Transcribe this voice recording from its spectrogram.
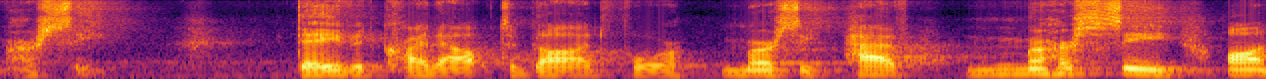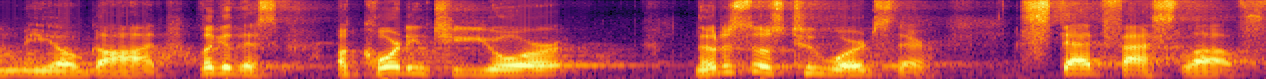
Mercy. David cried out to God for mercy. Have mercy on me, O God. Look at this. According to your, notice those two words there steadfast love.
